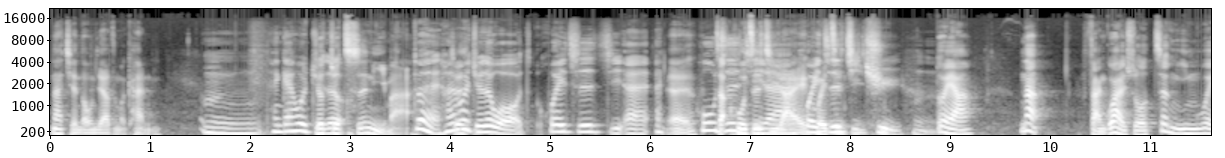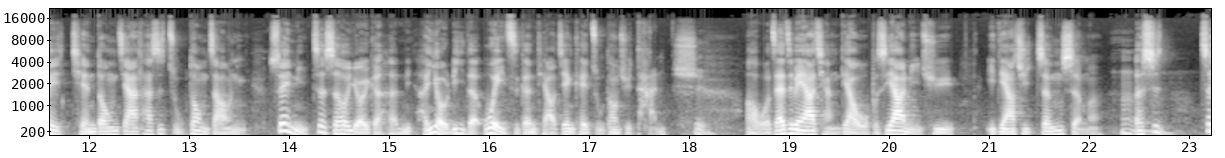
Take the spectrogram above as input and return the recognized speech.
那前东家怎么看你？嗯，他应该会觉得就就吃你嘛。对，他会觉得我挥之即呃呃呼呼之即来挥之即去。去。嗯，对啊，那。反过来说，正因为前东家他是主动找你，所以你这时候有一个很很有利的位置跟条件，可以主动去谈。是哦，我在这边要强调，我不是要你去一定要去争什么，嗯、而是这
